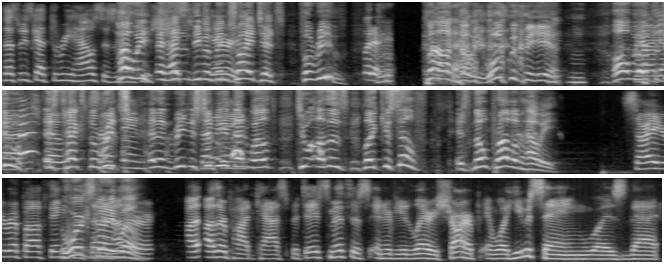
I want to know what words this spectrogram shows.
that's why he's got three houses. and Howie, it a hasn't shit even been tried yet. For real. but Come on, oh. Howie, work with me here. All we have to But, do is tax the rich and then redistribute that wealth to others like yourself. It's no problem, Howie. Sorry to rip off things. It from works very on well. other, Other podcasts, but Dave Smith just interviewed Larry Sharpe, and what he was saying was that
